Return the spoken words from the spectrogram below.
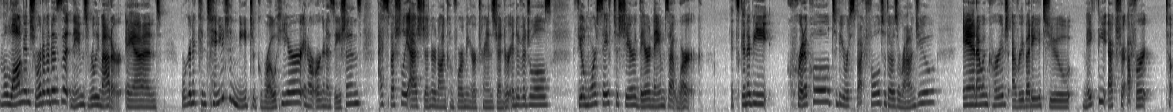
The long and short of it is that names really matter. And we're going to continue to need to grow here in our organizations, especially as gender nonconforming or transgender individuals feel more safe to share their names at work. It's going to be critical to be respectful to those around you. And I would encourage everybody to make the extra effort to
